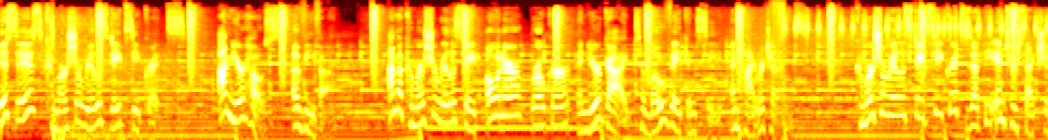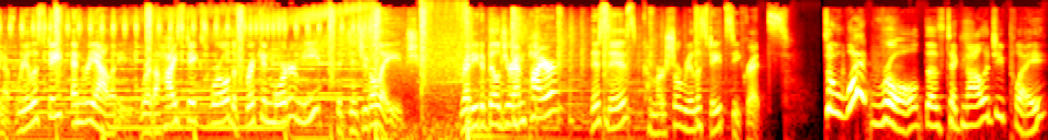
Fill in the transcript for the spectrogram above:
This is Commercial Real Estate Secrets. I'm your host, Aviva. I'm a commercial real estate owner, broker, and your guide to low vacancy and high returns. Commercial Real Estate Secrets is at the intersection of real estate and reality, where the high stakes world of brick and mortar meet the digital age. Ready to build your empire? This is Commercial Real Estate Secrets. So, what role does technology play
